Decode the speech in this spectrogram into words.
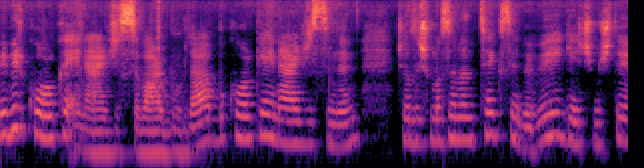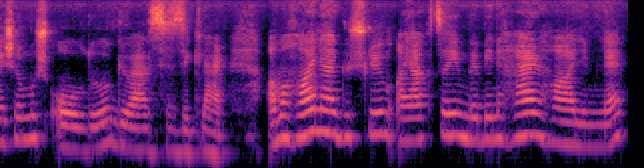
Ve bir korku enerjisi var burada. Bu korku enerjisinin çalışmasının tek sebebi geçmişte yaşamış olduğu güvensizlikler. Ama hala güçlüyüm, ayaktayım ve beni her halimle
